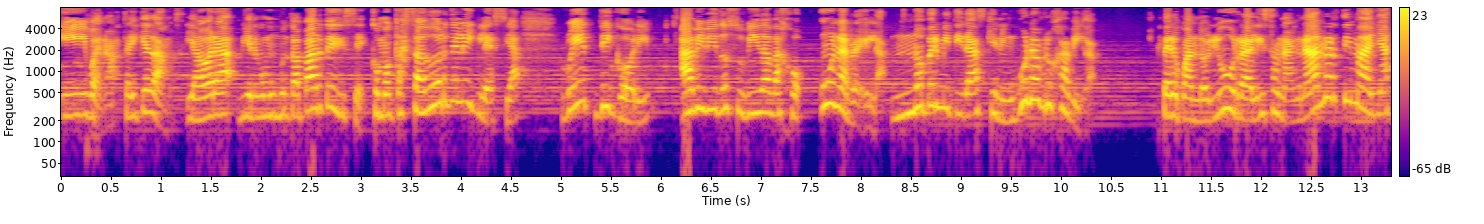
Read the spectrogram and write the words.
Y bueno, hasta ahí quedamos. Y ahora viene como un punto aparte y dice, como cazador de la iglesia, Reed Diggory ha vivido su vida bajo una regla, no permitirás que ninguna bruja viva. Pero cuando Lu realiza una gran artimaña,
